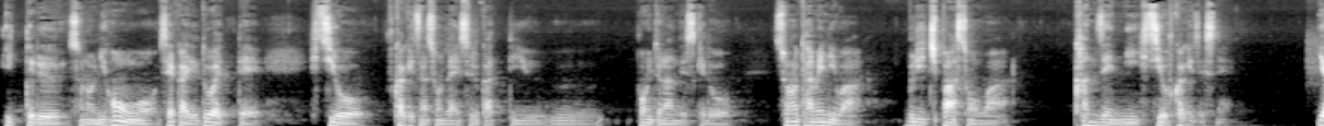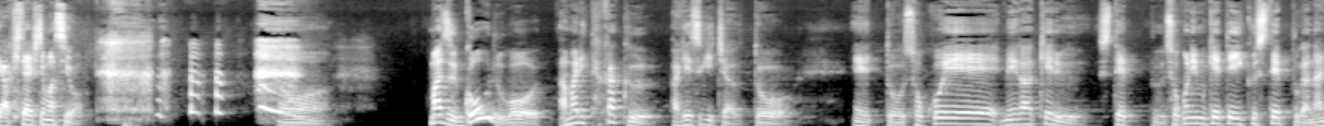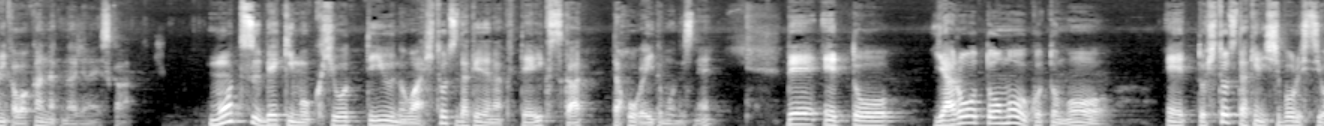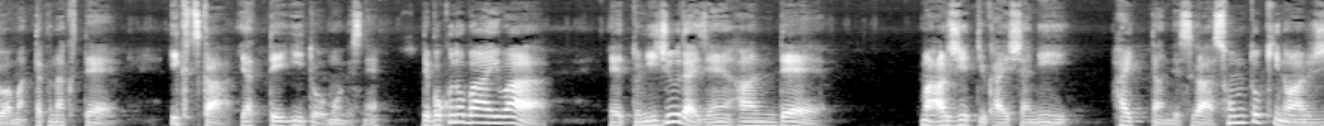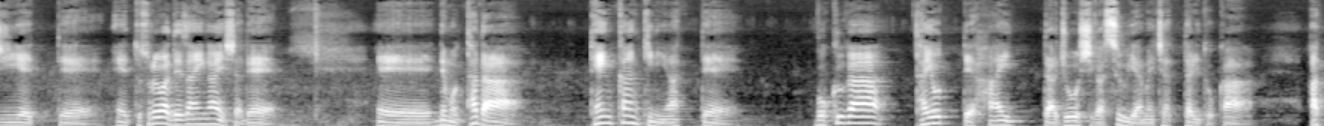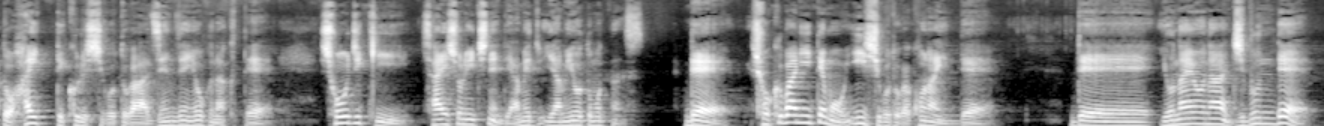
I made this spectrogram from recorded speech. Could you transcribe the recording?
言ってる、その日本を世界でどうやって必要不可欠な存在にするかっていうポイントなんですけど、そのためには、ブリーチパーソンは完全に必要不可欠ですね。いや、期待してますよ。まずゴールをあまり高く上げすぎちゃうと、えっと、そこへめがけるステップ、そこに向けていくステップが何かわかんなくなるじゃないですか。持つべき目標っていうのは一つだけじゃなくて、いくつかあった方がいいと思うんですね。で、えっと、やろうと思うことも、えっと、一つだけに絞る必要は全くなくて、いくつかやっていいと思うんですね。で、僕の場合は、えっと、20代前半で、まあ、RGA っていう会社に入ったんですが、その時の RGA って、えっと、それはデザイン会社で、えー、でもただ、転換期にあって、僕が頼って入った上司がすぐ辞めちゃったりとか、あと入ってくる仕事が全然良くなくて、正直最初の1年で辞め、辞めようと思ったんです。で、職場にいてもいい仕事が来ないんで、で、夜な夜な自分で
